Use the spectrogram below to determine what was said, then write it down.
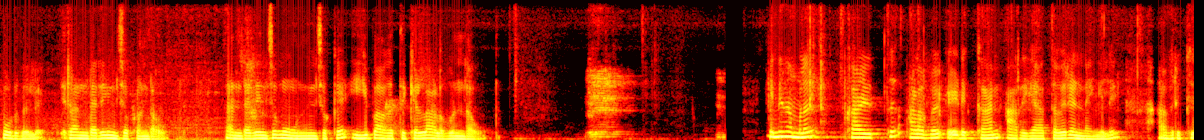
കൂടുതൽ രണ്ടര ഇഞ്ചൊക്കെ ഉണ്ടാവും. രണ്ടര ഇഞ്ച് മൂന്ന് ഇഞ്ചൊക്കെ ഈ ഭാഗത്തേക്കുള്ള അളവ് ഉണ്ടാവും. ഇനി നമ്മൾ കഴുത്ത് അളവ് എടുക്കാൻ അറിയാത്തവരുണ്ടെങ്കിൽ അവർക്ക്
